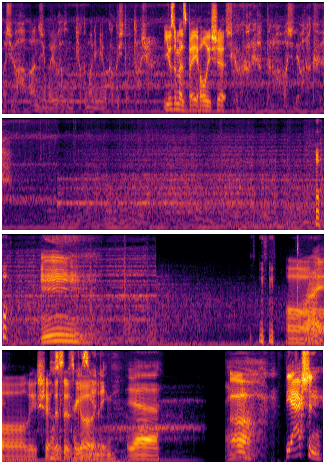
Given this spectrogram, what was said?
わしは安心がいるはずの客間に身を隠しておったのじゃ Use him as bait. Holy shit. 近くが狙ったのはわしではなく Mmm. right. Holy shit. That was This a is crazy good. ending. Yeah. The action.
